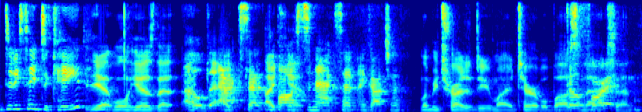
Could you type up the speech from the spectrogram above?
Did he say decade? Yeah, well he has that Oh, I- the accent, I the Boston accent. I gotcha. Let me try to do my terrible Boston for it. accent.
